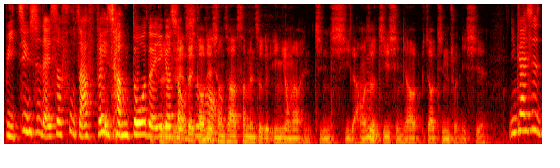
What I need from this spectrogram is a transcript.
比近视雷射复杂非常多的一个手术。在高阶相差上面，这个应用要很精细的，然后这个机型要比较精准一些。应该是。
